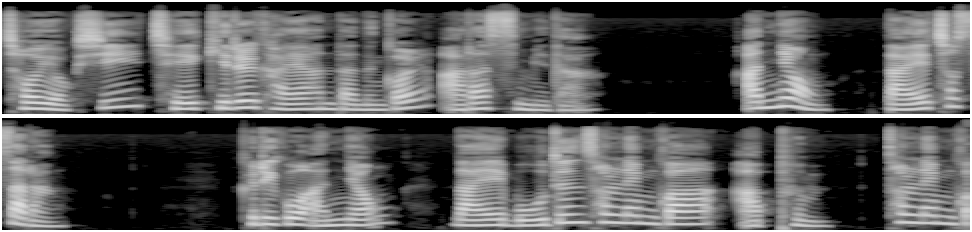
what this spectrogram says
저 역시 제 길을 가야 한다는 걸 알았습니다. 안녕, 나의 첫사랑. 그리고 안녕, 나의 모든 설렘과 아픔, 설렘과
